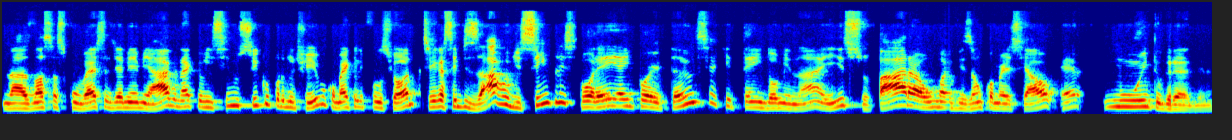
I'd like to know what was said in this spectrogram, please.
Nas nossas conversas de MM Agro, né? Que eu ensino o ciclo produtivo, como é que ele funciona. Chega a ser bizarro de simples, porém a importância que tem dominar isso para uma visão comercial é muito grande. Né?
